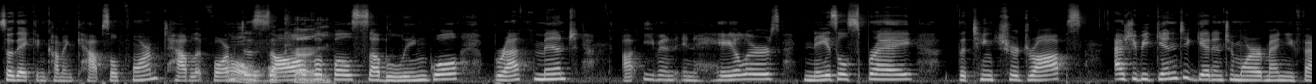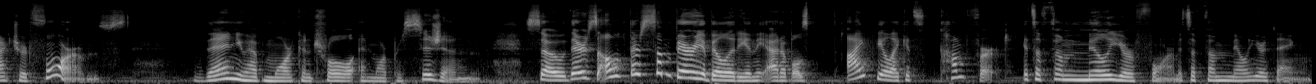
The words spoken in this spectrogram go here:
So they can come in capsule form, tablet form, Oh, okay. dissolvable, sublingual, breath mint, uh, even inhalers, nasal spray, the tincture drops. As you begin to get into more manufactured forms, then you have more control and more precision. So there's a, there's some variability in the edibles. I feel like it's comfort. It's a familiar form. It's a familiar thing.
